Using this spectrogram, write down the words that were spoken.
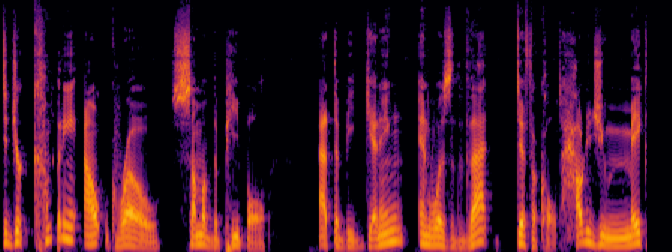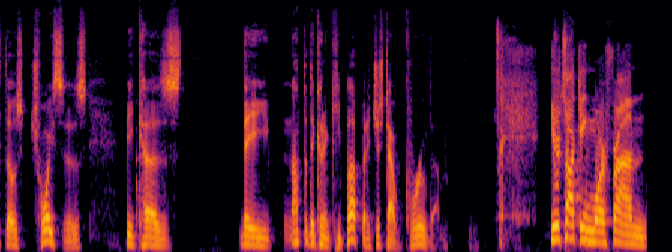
did your company outgrow some of the people? At the beginning? And was that difficult? How did you make those choices? Because they, not that they couldn't keep up, but it just outgrew them. You're talking more from,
